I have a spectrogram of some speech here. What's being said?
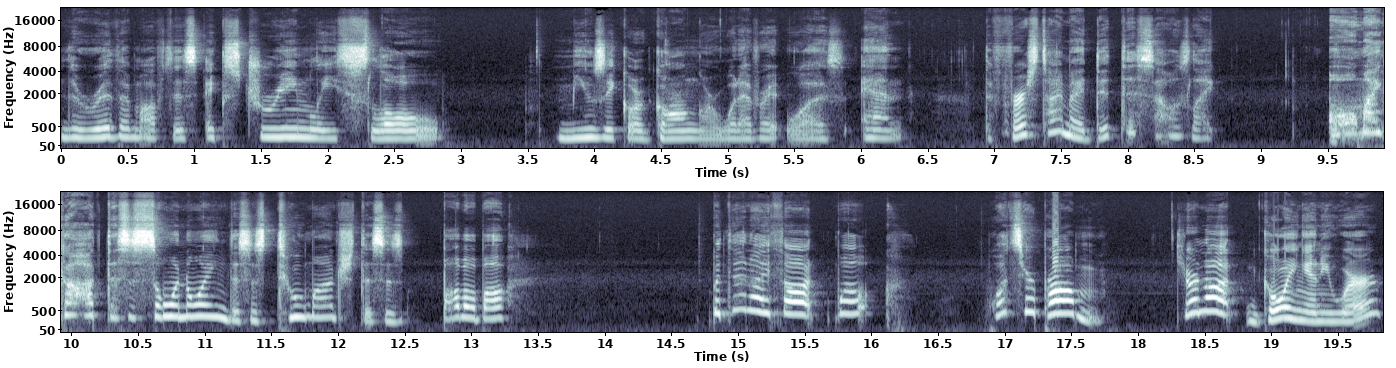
in the rhythm of this extremely slow music or gong or whatever it was. And the first time I did this, I was like, oh my god, this is so annoying. This is too much. This is blah, blah, blah. But then I thought, well, what's your problem? You're not going anywhere.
